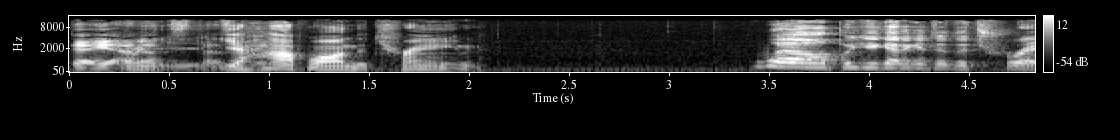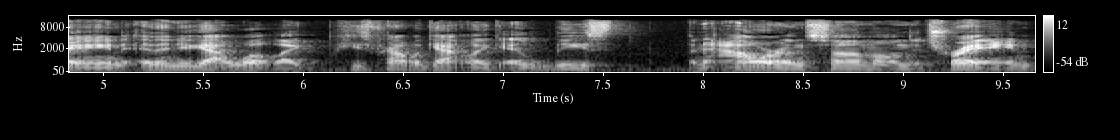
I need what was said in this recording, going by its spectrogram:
Yeah, yeah. I mean, that's, that's you Pete. hop on the train. Well, but you got to get to the train, and then you got what? Like he's probably got like at least an hour and some on the train,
